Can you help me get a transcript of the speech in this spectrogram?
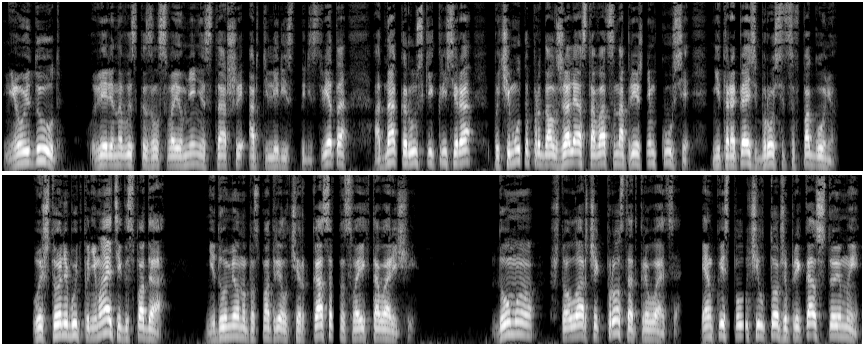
«Не уйдут», — уверенно высказал свое мнение старший артиллерист Пересвета, однако русские крейсера почему-то продолжали оставаться на прежнем курсе, не торопясь броситься в погоню. «Вы что-нибудь понимаете, господа?» — недоуменно посмотрел Черкасов на своих товарищей. «Думаю, что ларчик просто открывается. Энквист получил тот же приказ, что и мы,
